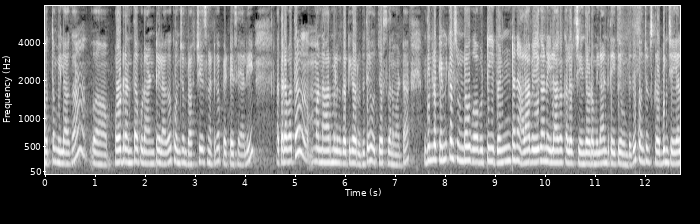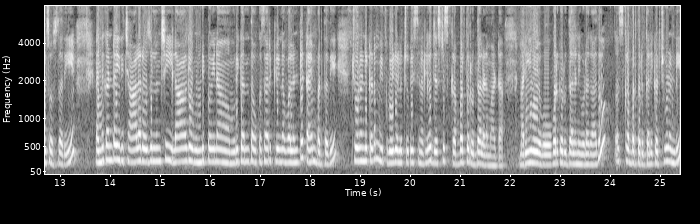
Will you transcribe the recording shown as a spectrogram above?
మొత్తం ఇలాగా పౌడర్ అంతా కూడా అంటే ఇలాగా కొంచెం రఫ్ చేసినట్టుగా పెట్టేసేయాలి. ఆ తర్వాత మన నార్మల్గా గట్టిగా రుద్దితే వచ్చేస్తుంది అనమాట దీంట్లో కెమికల్స్ ఉండవు కాబట్టి వెంటనే అలా వేగానే ఇలాగా కలర్ చేంజ్ అవ్వడం ఇలాంటిది అయితే ఉండదు. కొంచెం స్క్రబ్బింగ్ చేయాల్సి వస్తుంది ఎందుకంటే ఇది చాలా రోజుల నుంచి ఇలాగే ఉండిపోయిన మురికంతా ఒకసారి క్లీన్ అవ్వాలంటే టైం పడుతుంది. చూడండి ఇక్కడ మీకు వీడియోలో చూపిస్తున్నట్లుగా జస్ట్ స్క్రబ్బర్తో రుద్దాలన్నమాట. మరీ ఓవర్గా రుద్దాలని కూడా కాదు స్క్రబ్బర్తో రుద్దాలి. ఇక్కడ చూడండి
